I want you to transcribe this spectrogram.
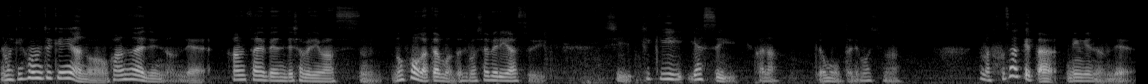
でま、基本的にあの、関西人なんで、関西弁で喋ります。の方が多分私も喋りやすいし、聞きやすいかなって思ったりもします。でまあ、ふざけた人間なんで、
